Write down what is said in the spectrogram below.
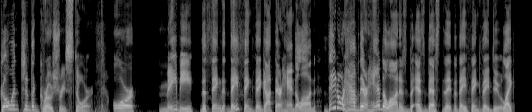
going to the grocery store or maybe the thing that they think they got their handle on they don't have their handle on as as best they, that they think they do. Like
